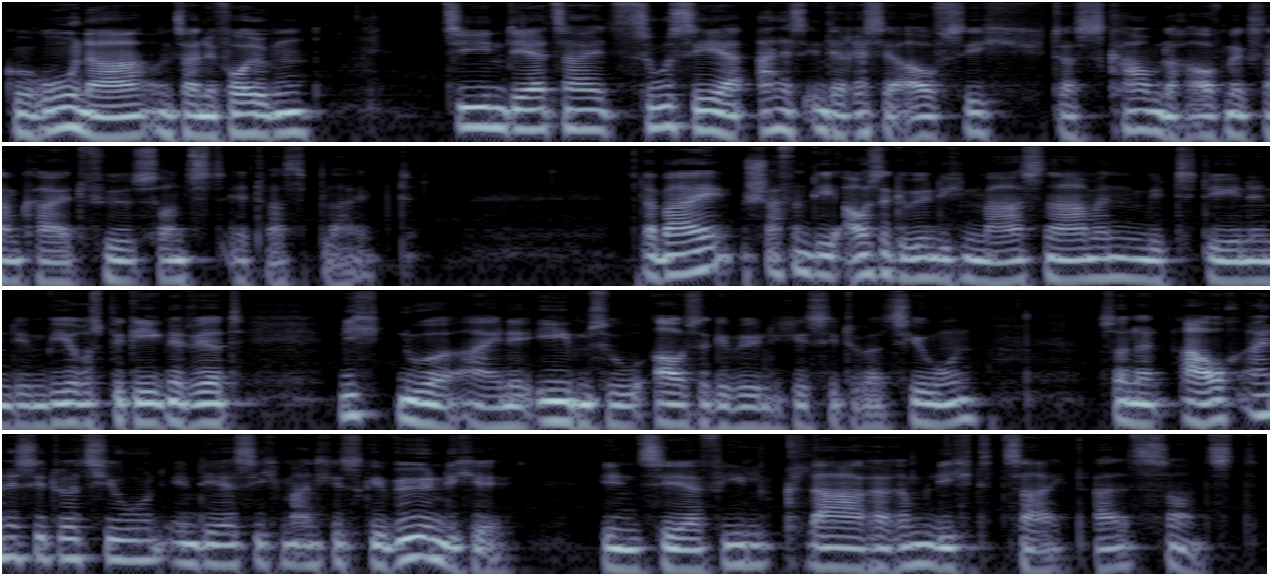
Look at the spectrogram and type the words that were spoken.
Corona und seine Folgen ziehen derzeit so sehr alles Interesse auf sich, dass kaum noch Aufmerksamkeit für sonst etwas bleibt. Dabei schaffen die außergewöhnlichen Maßnahmen, mit denen dem Virus begegnet wird, nicht nur eine ebenso außergewöhnliche Situation, sondern auch eine Situation, in der sich manches Gewöhnliche in sehr viel klarerem Licht zeigt als sonst.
